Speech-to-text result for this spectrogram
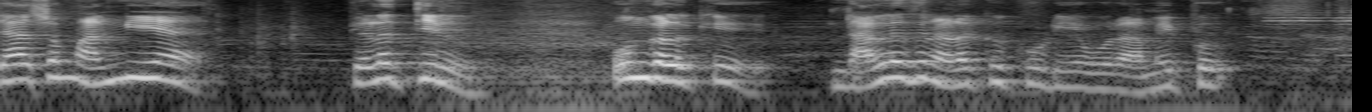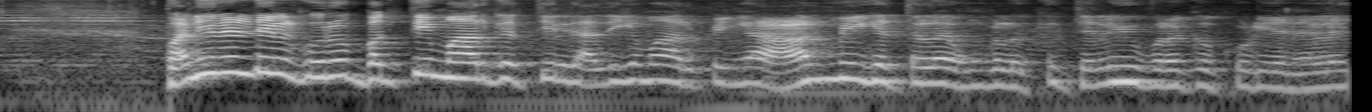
தேசம் அந்நிய இடத்தில் உங்களுக்கு நல்லது நடக்கக்கூடிய ஒரு அமைப்பு. பனிரெண்டில் குரு பக்தி மார்க்கத்தில் அதிகமாக இருப்பீங்க. ஆன்மீகத்தில் உங்களுக்கு தெளிவு பிறக்கக்கூடிய நிலை.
